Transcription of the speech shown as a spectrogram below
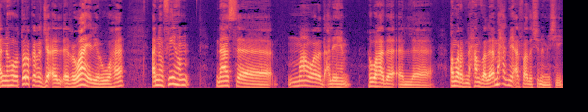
أنه طرق الرواية اللي يروها أنه فيهم ناس ما ورد عليهم. هو هذا عمر بن حنظلة ما حد ما يعرف هذا شنو من شيء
